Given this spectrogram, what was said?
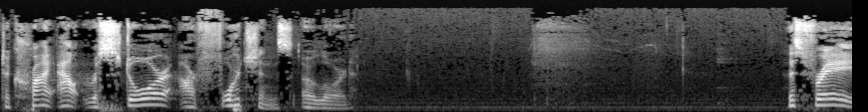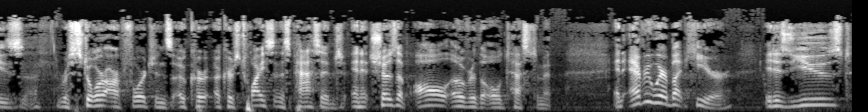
to cry out, Restore our fortunes, O Lord? This phrase, restore our fortunes, occur, occurs twice in this passage, and it shows up all over the Old Testament. And everywhere but here, it is used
